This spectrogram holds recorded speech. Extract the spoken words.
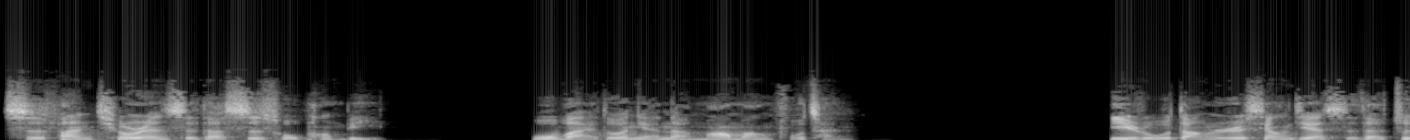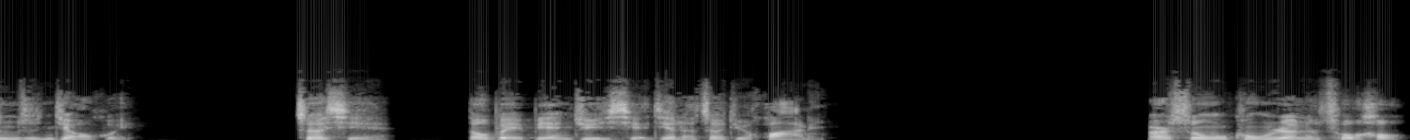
此番求人时的四处碰壁，五百多年的茫茫浮沉，一如当日相见时的谆谆教诲，这些都被编剧写进了这句话里。而孙悟空认了错后，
